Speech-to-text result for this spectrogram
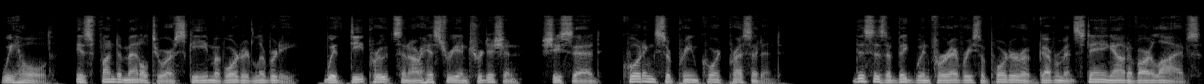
we hold, is fundamental to our scheme of ordered liberty, with deep roots in our history and tradition, she said, quoting Supreme Court precedent. This is a big win for every supporter of government staying out of our lives,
